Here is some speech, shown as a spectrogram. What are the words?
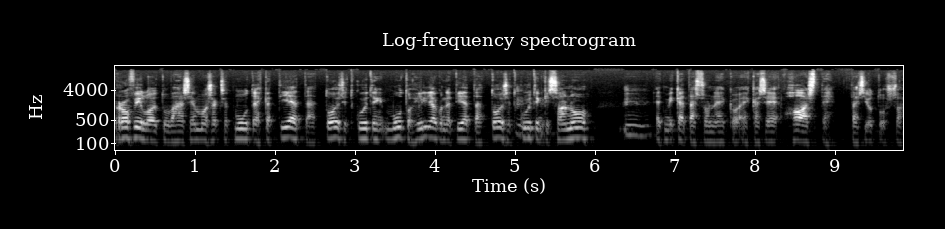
profiloitu vähän semmoiseksi, että muut ehkä tietää, että toiset kuitenkin, muut on hiljaa, kun ne tietää, että toiset mm. kuitenkin sanoo, mm. että mikä tässä on ehkä, ehkä se haaste tässä jutussa.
